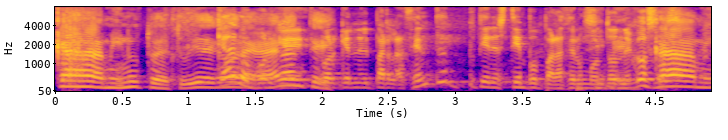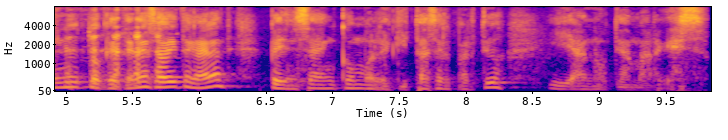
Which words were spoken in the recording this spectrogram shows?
Cada minuto de tu vida en claro, porque, adelante. porque en el Parlacente tienes tiempo para hacer un montón de cosas. Cada minuto que tenés ahorita en adelante, pensá en cómo le quitas el partido y ya no te amargues.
